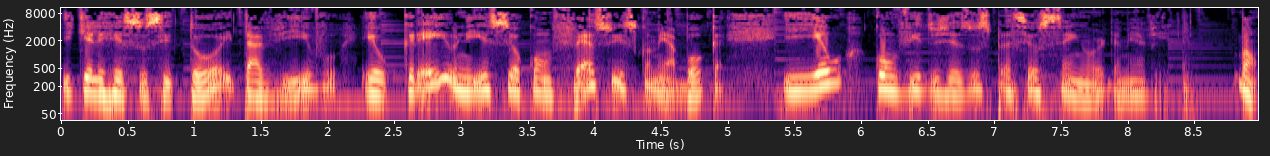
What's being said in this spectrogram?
e que ele ressuscitou e está vivo. Eu creio nisso, eu confesso isso com a minha boca e eu convido Jesus para ser o Senhor da minha vida. Bom,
